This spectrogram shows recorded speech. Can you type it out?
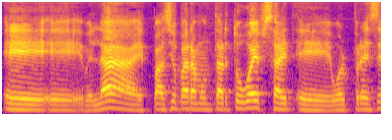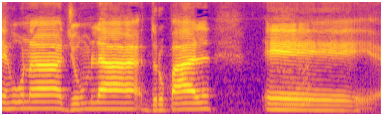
eh, eh, ¿verdad? Espacio para montar tu website. WordPress es una, Joomla, Drupal, eh,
